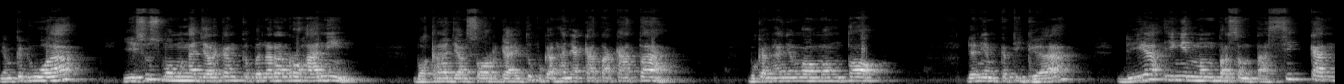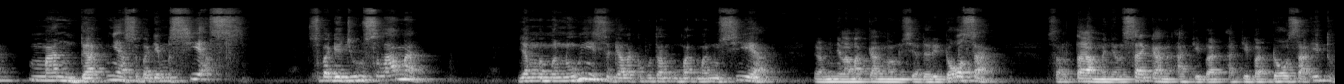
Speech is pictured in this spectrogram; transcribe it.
Yang kedua, Yesus mau mengajarkan kebenaran rohani bahwa kerajaan sorga itu bukan hanya kata-kata, bukan hanya ngomong tok. Dan yang ketiga, dia ingin mempresentasikan mandatnya sebagai Mesias, sebagai juru selamat yang memenuhi segala kebutuhan umat manusia dan menyelamatkan manusia dari dosa serta menyelesaikan akibat-akibat dosa itu.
